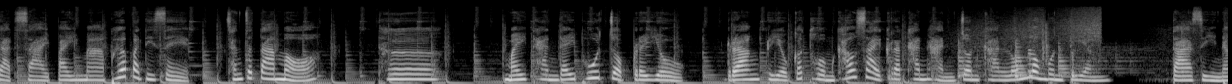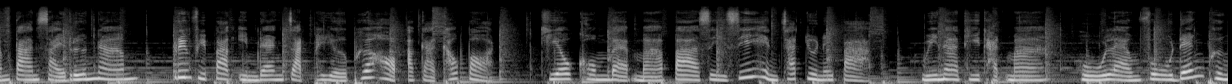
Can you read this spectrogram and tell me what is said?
จัดสายไปมาเพื่อปฏิเสธ ฉันจะตามหมอ เธอ ไม่ทันได้พูดจบประโยค ร่างเพรียวก็ถมเข้าใส่กระทันหันจนคานล้มลงบนเตียง ตาสีน้ำตาลใสรื้นน้ำ ริมฝีปากอิ่มแดงจัดเพเยอเพื่อหอบอากาศเข้าปอด เคี้ยวคมแบบหมาป่าสีซี่เห็นชัดอยู่ในปาก วินาทีถัดมา หูแหลมฟูเด้งพึง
